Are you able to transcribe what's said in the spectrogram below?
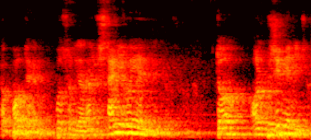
to potem po w stanie wojennym to olbrzymie liczby.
